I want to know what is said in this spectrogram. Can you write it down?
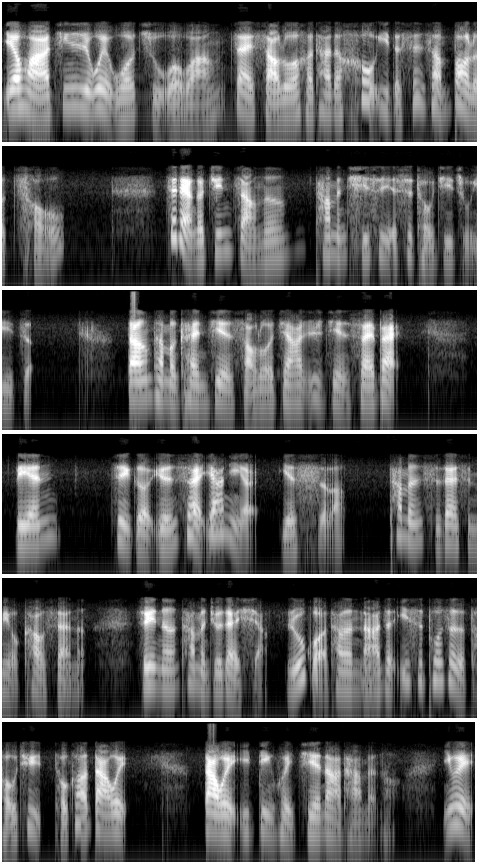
耶和华今日为我主我王在扫罗和他的后裔的身上报了仇。这两个军长呢，他们其实也是投机主义者。当他们看见扫罗家日渐衰败，连这个元帅亚尼尔也死了，他们实在是没有靠山了。所以呢，他们就在想，如果他们拿着伊斯波瑟的头去投靠大卫。大卫一定会接纳他们哈，因为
